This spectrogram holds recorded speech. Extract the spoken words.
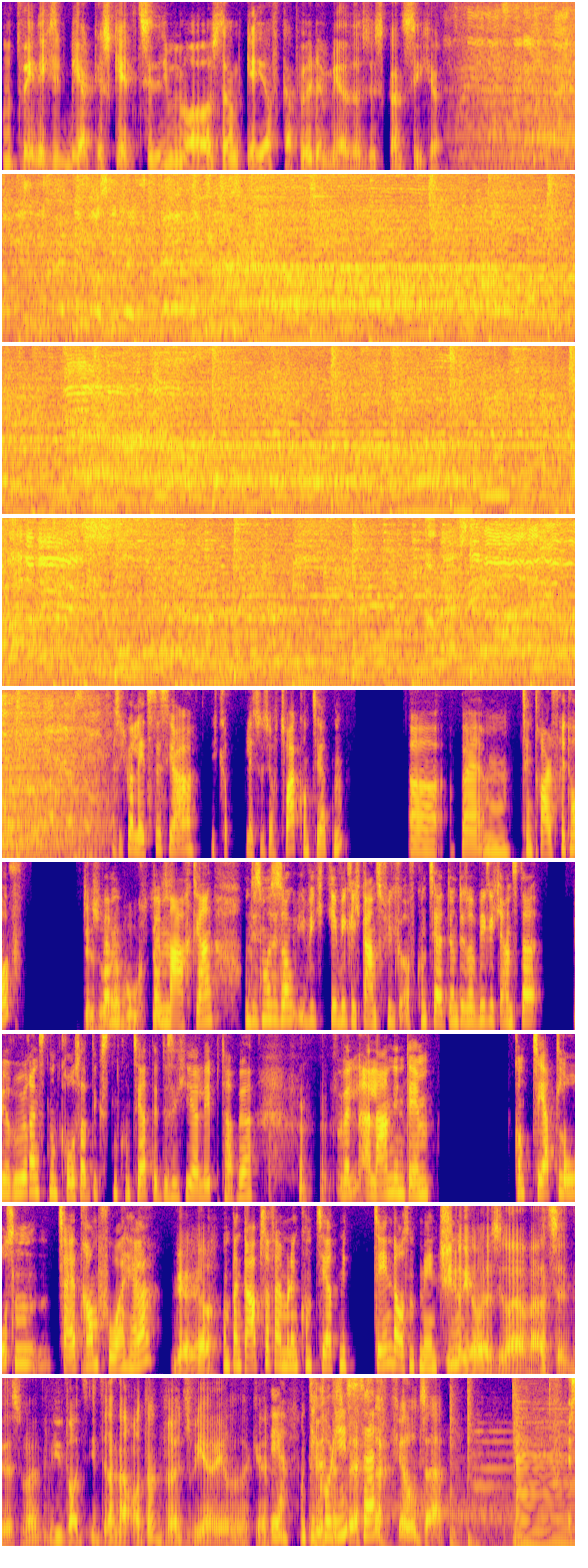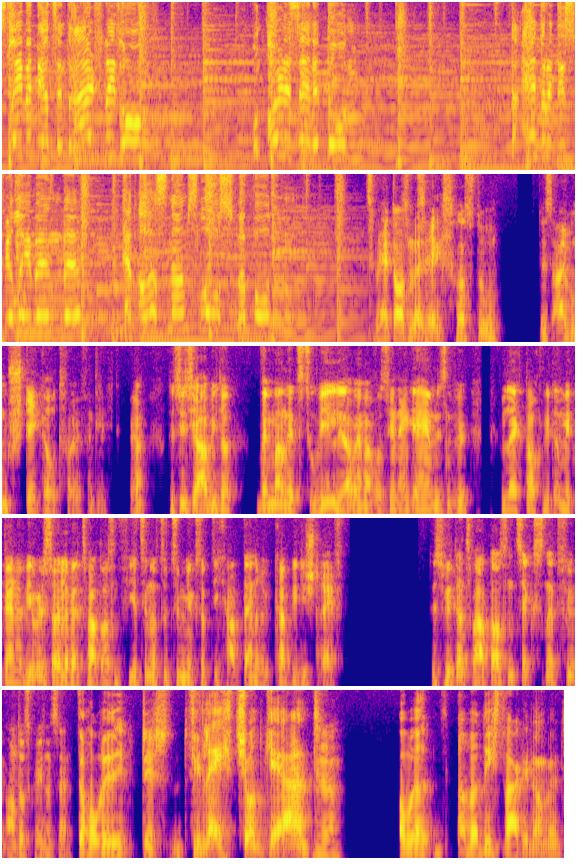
Und wenn ich merke, es geht sich nicht mehr aus, dann gehe ich auf keine Bühne mehr, das ist ganz sicher. Also ich war letztes Jahr, ich glaube letztes Jahr auf zwei Konzerten äh, beim Zentralfriedhof. Das war beim, eine Wucht. beim Nachklang. Und das muss ich sagen, ich, ich gehe wirklich ganz viel auf Konzerte und das war wirklich eines der berührendsten und großartigsten Konzerte, das ich je erlebt habe. Weil allein in dem konzertlosen Zeitraum vorher Ja, ja. und dann gab es auf einmal ein Konzert mit 10.000 Menschen. Ja, ja, es war ein Wahnsinn. Das war wie wenn es in einer anderen Welt wäre. Oder, gell? Ja, und die Kulisse. Für uns auch. Es lebe der Zentralfriedhof und alle seine Toten. Der Eintritt ist für Lebende, hat ausnahmslos verboten. 2006 hast du das Album Stegout veröffentlicht. Ja? Das ist ja auch wieder, wenn man jetzt so will, ja, wenn man was hineingeheimnissen will, vielleicht auch wieder mit deiner Wirbelsäule, weil 2014 hast du zu mir gesagt, ich hatte ein Rückgrat wie die Streif. Das wird ja 2006 nicht viel anders gewesen sein. Da habe ich das vielleicht schon geahnt, Ja. aber, aber nicht wahrgenommen.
